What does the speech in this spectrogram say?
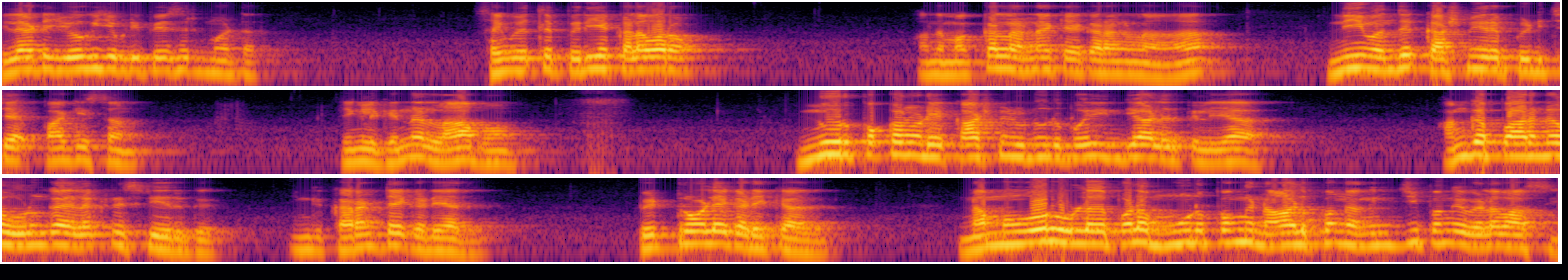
இல்லாட்டி யோகிஜி இப்படி பேசிருக்க மாட்டார். சமீபத்தில் பெரிய கலவரம். அந்த மக்கள் என்ன கேட்குறாங்கன்னா நீ வந்து காஷ்மீரை பிடிச்ச பாகிஸ்தான். எங்களுக்கு என்ன லாபம்? இன்னொரு பக்கனுடைய காஷ்மீர் இன்னொரு பகுதி இந்தியாவில் இருக்கு இல்லையா? அங்கே பாருங்கள் ஒழுங்காக எலக்ட்ரிசிட்டி இருக்குது இங்கே கரண்ட்டே கிடையாது. பெட்ரோலே கிடைக்காது. நம்ம ஊர் உள்ளது போல் மூணு பங்கு நாலு பங்கு அஞ்சு பங்கு விலைவாசி.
